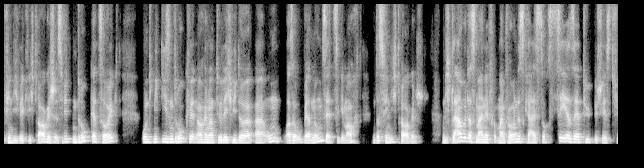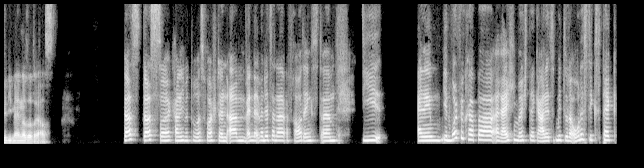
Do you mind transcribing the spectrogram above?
finde ich wirklich tragisch. Es wird ein Druck erzeugt und mit diesem Druck wird nachher natürlich wieder äh, um, also werden Umsätze gemacht und das finde ich tragisch. Und ich glaube, dass meine, mein Freundeskreis doch sehr, sehr typisch ist für die Männer da draußen. Das, das äh, kann ich mir durchaus vorstellen. Ähm, wenn, wenn du jetzt an eine Frau denkst, ähm, die einen, ihren Wohlfühlkörper erreichen möchte, egal jetzt mit oder ohne Sixpack,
